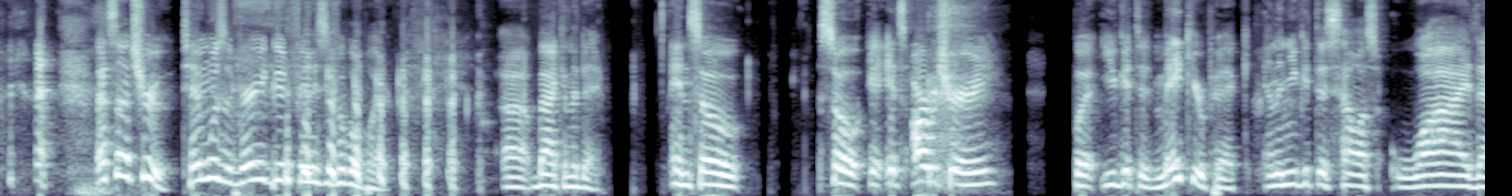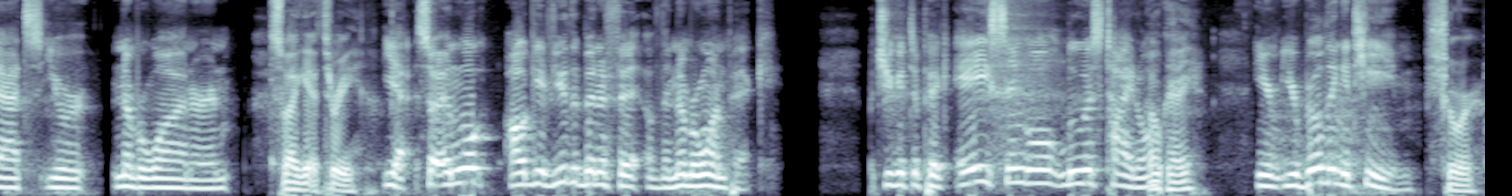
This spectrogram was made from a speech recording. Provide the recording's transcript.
that's not true. Tim was a very good fantasy football player uh, back in the day. And so so it's arbitrary but you get to make your pick and then you get to tell us why that's your number one or so I get three. Yeah. So, and we'll I'll give you the benefit of the number one pick, but you get to pick a single Lewis title. Okay. You're you're building a team, Sure.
